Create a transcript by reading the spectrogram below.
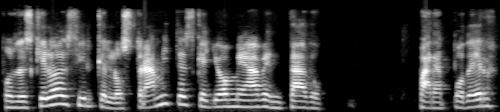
pues les quiero decir que los trámites que yo me he aventado para poder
